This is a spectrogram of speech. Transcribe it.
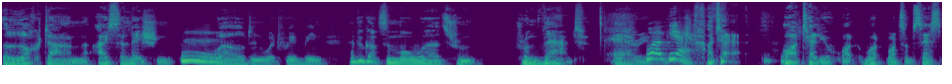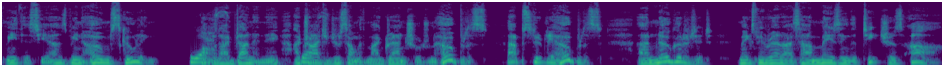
the lockdown isolation mm. world in which we've been? Have you got some more words from from that area? Well, yes. I tell, oh, I'll tell you what, what what's obsessed me this year has been homeschooling. Yes. Not that I've done any. I yes. tried to do some with my grandchildren. Hopeless. Absolutely hopeless. I'm no good at it. Makes me realize how amazing the teachers are.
